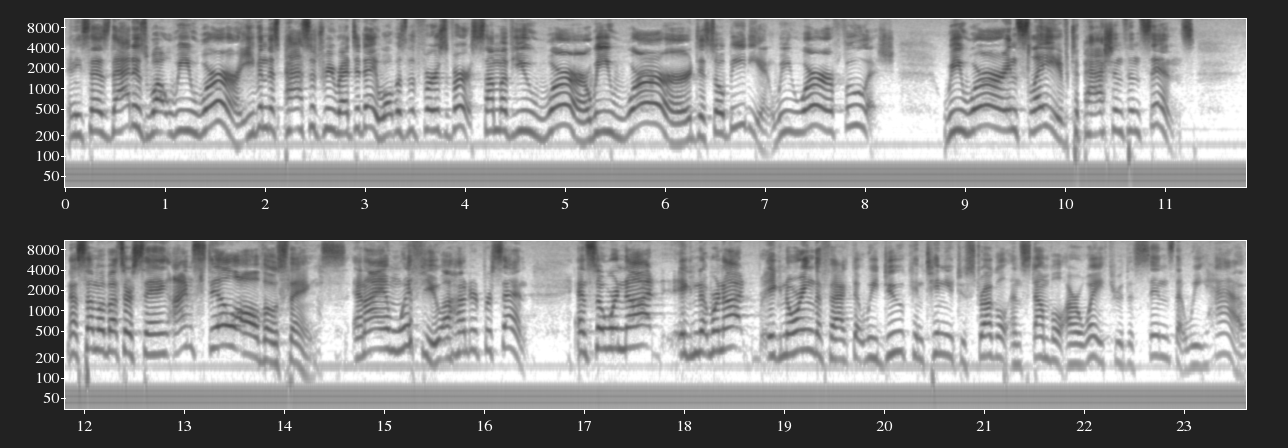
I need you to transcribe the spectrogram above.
And he says, That is what we were. Even this passage we read today, what was the first verse? Some of you were. We were disobedient. We were foolish. We were enslaved to passions and sins. Now, some of us are saying, I'm still all those things, and I am with you 100%. And so we're not, we're not ignoring the fact that we do continue to struggle and stumble our way through the sins that we have.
